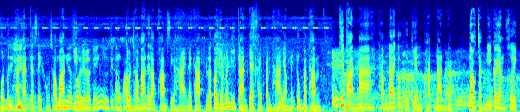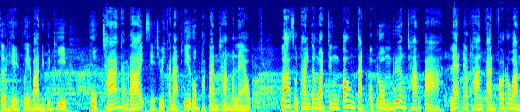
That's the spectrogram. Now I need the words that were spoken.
ผลผลิตทางการเกษตรของชาวบ้านกินจนชาวบ้านได้รับความเสียหายนะครับแล้วก็ยังไม่มีการแก้ไขปัญหาอย่างเป็นรูปธรรม ที่ผ่านมาทำได้ก็คือเพียงผลักดันครับนอกจากนี้ก็ยังเคยเกิดเหตุผู้ใหญ่บ้านในพื้นที่ ถูกช้างทำร้ายเสียชีวิตขณะที่ร่วมผลักดันช้างมาแล้ว ล่าสุดทางจังหวัดจึงต้องจัดอบรมเรื่องช้างป่า และแนวทางการเฝ้าระวัง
